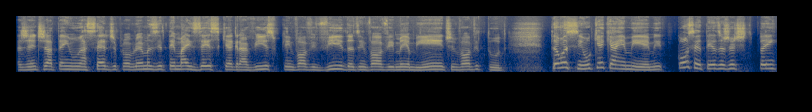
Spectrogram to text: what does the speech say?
A gente já tem uma série de problemas e tem mais esse que é gravíssimo, que envolve vidas, envolve meio ambiente, envolve tudo. Então, assim, o que é que a MM com certeza a gente tem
